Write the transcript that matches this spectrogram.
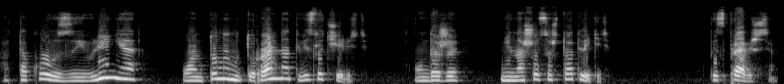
От такого заявления у Антона натурально отвисла челюсть. Он даже не нашелся, что ответить. Ты справишься,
